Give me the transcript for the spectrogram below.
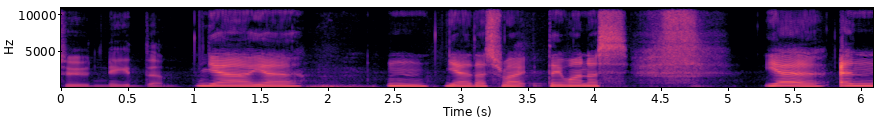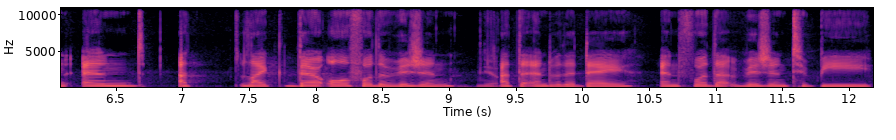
to need them. yeah, yeah. Mm, yeah, that's right. They want us Yeah, and and like they're all for the vision at the end of the day and for that vision to be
